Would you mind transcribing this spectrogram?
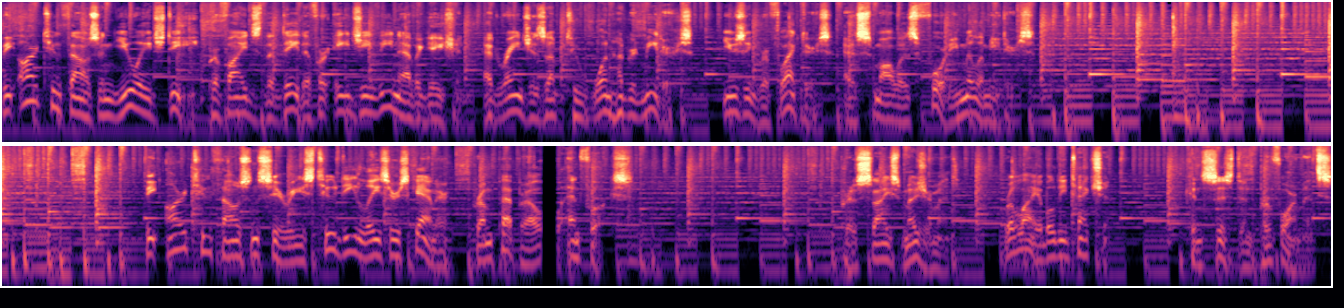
The R2000 UHD provides the data for AGV navigation at ranges up to 100 meters using reflectors as small as 40 millimeters. The R2000 series 2D laser scanner from Pepperl and Fuchs precise measurement, reliable detection, consistent performance.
